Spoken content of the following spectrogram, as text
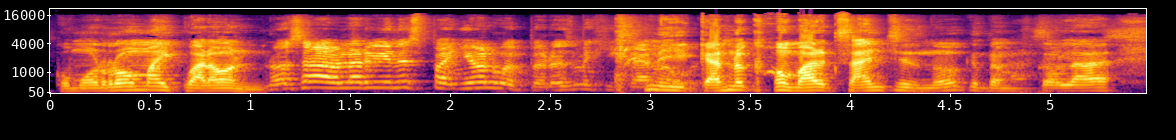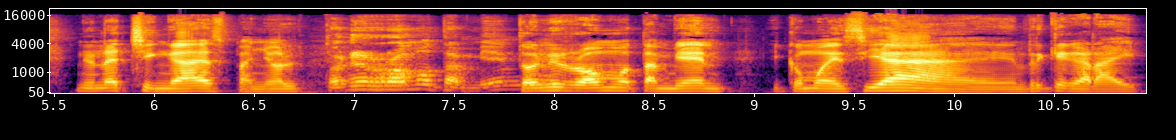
como Roma y Cuarón. No sabe hablar bien español, güey, pero es mexicano. mexicano como Mark Sánchez, ¿no? Que tampoco hablaba ni una chingada de español. Tony Romo también. Tony. Romo también. Y como decía Enrique Garay,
